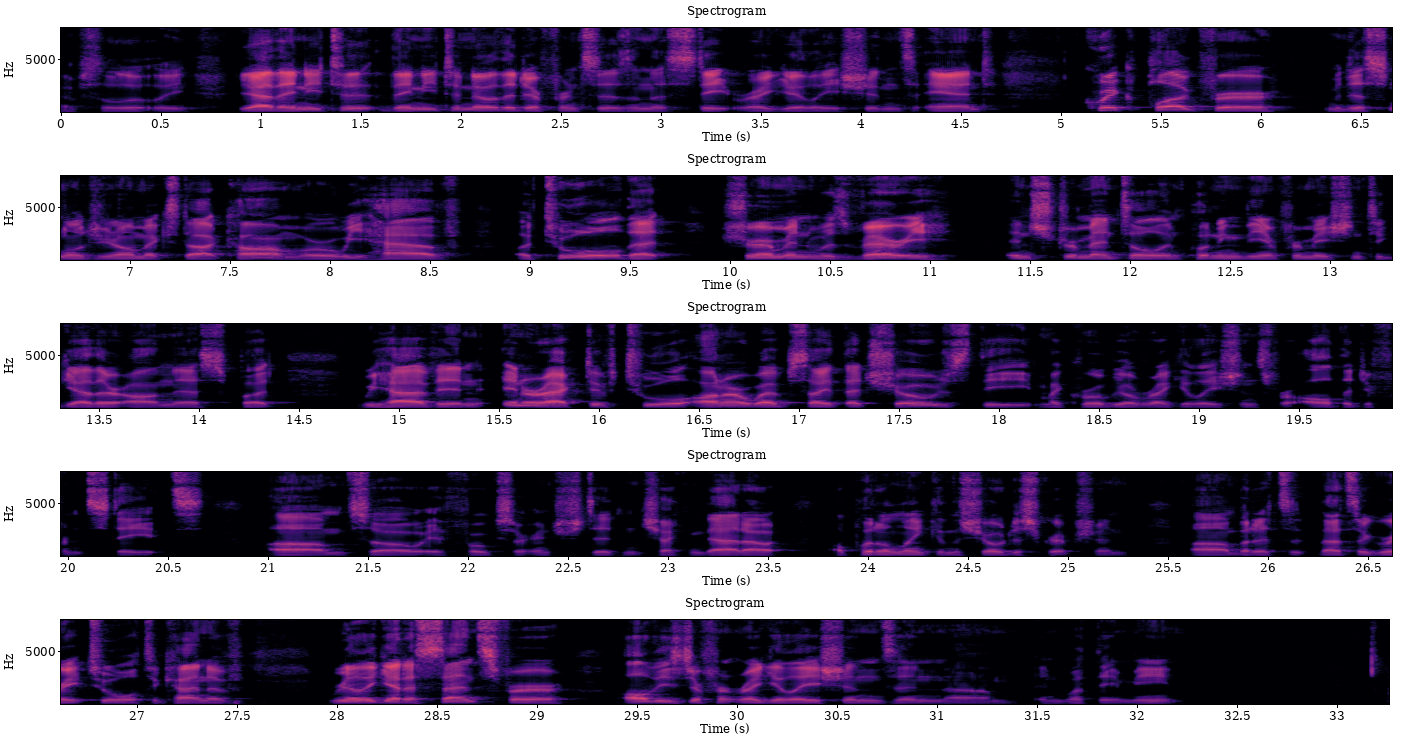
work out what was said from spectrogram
Absolutely. Yeah, they need to they need to know the differences in the state regulations and quick plug for medicinalgenomics.com where we have a tool that Sherman was very instrumental in putting the information together on this, but we have an interactive tool on our website that shows the microbial regulations for all the different states. Um, so if folks are interested in checking that out, I'll put a link in the show description. Um, but it's that's a great tool to kind of really get a sense for all these different regulations and um, and what they mean.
